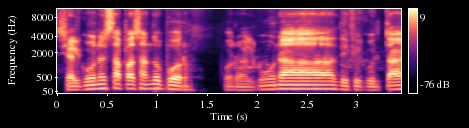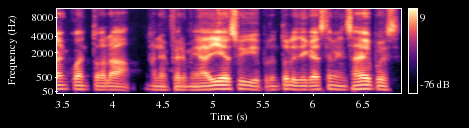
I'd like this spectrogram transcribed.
si alguno está pasando por, por alguna dificultad en cuanto a la, la, enfermedad y eso, y de pronto les llega este mensaje, pues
